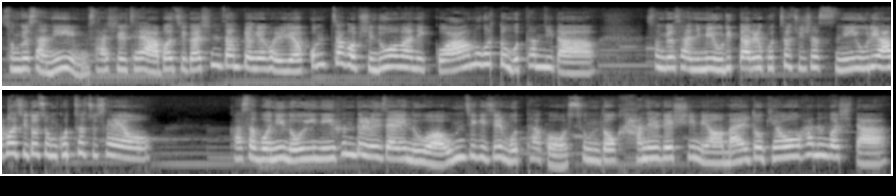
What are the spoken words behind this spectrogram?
선교사님, 사실 제 아버지가 심장병에 걸려 꼼짝없이 누워만 있고 아무것도 못합니다. 선교사님이 우리 딸을 고쳐주셨으니 우리 아버지도 좀 고쳐주세요. 가서 보니 노인이 흔들 의자에 누워 움직이질 못하고 숨도 가늘게 쉬며 말도 겨우 하는 것이다.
